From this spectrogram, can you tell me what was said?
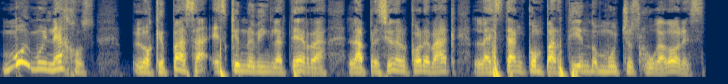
muy, muy lejos. Lo que pasa es que en Nueva Inglaterra la presión al coreback la están compartiendo muchos jugadores.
